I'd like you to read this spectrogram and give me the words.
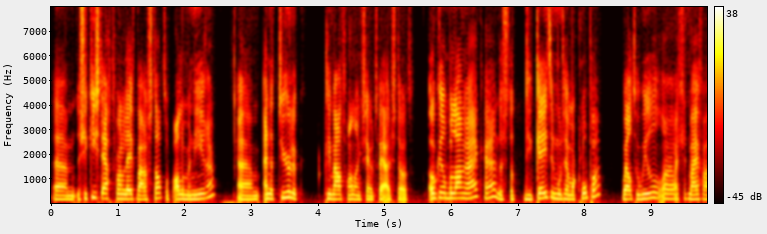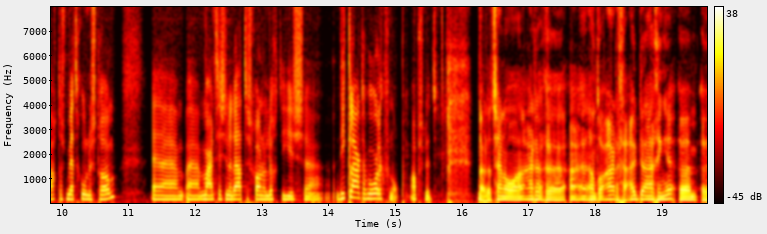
Ehm, dus je kiest echt voor een leefbare stad op alle manieren. Ehm, en natuurlijk klimaatverandering, CO2-uitstoot. Ook heel belangrijk. Hè? Dus dat, die keten moet helemaal kloppen. Well to wheel, eh, als je het mij vraagt. Dus met groene stroom. Ehm, eh, maar het is inderdaad de schone lucht. Die, is, eh, die klaart er behoorlijk van op. Absoluut. Nou, dat zijn al een, aardige, a- een aantal aardige uitdagingen. Ehm, eh,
